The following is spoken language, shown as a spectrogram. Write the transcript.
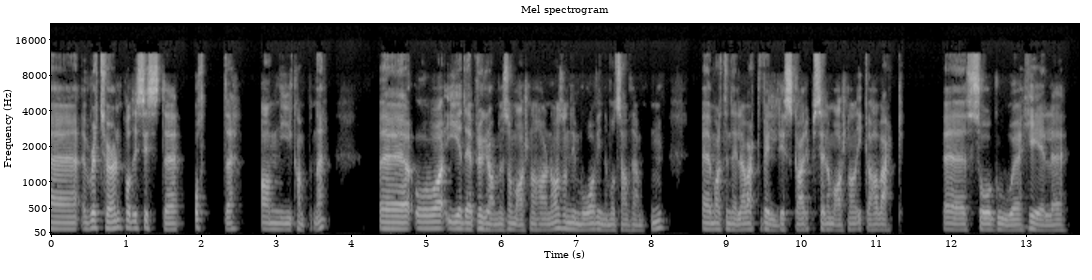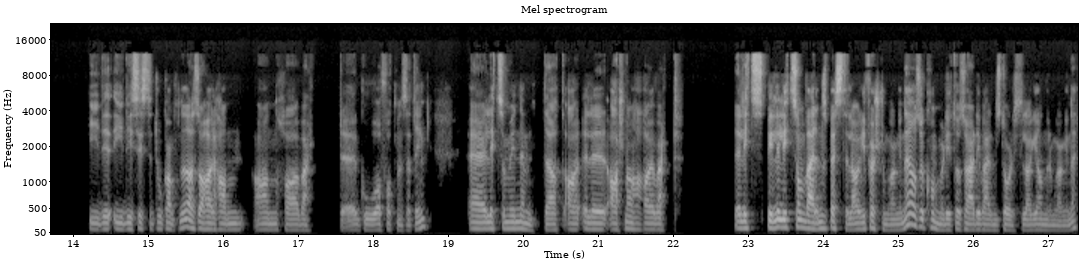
Uh, return på de siste åtte av ni kampene. Uh, og i det programmet som Arsenal har nå, som de må vinne mot Southampton uh, Martinelli har vært veldig skarp, selv om Arsenal ikke har vært eh, så gode hele i de, i de siste to kampene. Da, så har han, han har vært eh, god og fått med seg ting. Eh, litt som vi nevnte, at Arsenal har jo vært litt, spiller litt som verdens beste lag i første omgangene, og så kommer de til, og så er de verdens dårligste lag i andre omgangene.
